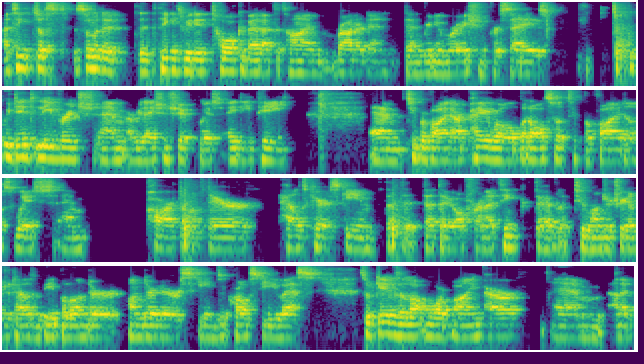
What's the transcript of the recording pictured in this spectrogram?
I think just some of the, the things we did talk about at the time, rather than, than remuneration per se, is we did leverage um, a relationship with ADP um, to provide our payroll, but also to provide us with um, part of their healthcare scheme that they, that they offer. And I think they have like 200, 300,000 people under under their schemes across the US. So it gave us a lot more buying power um, and a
